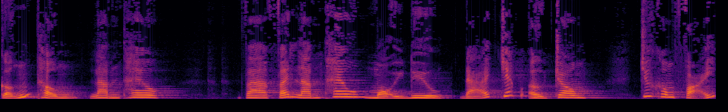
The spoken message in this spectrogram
cẩn thận làm theo, và phải làm theo mọi điều đã chép ở trong, chứ không phải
